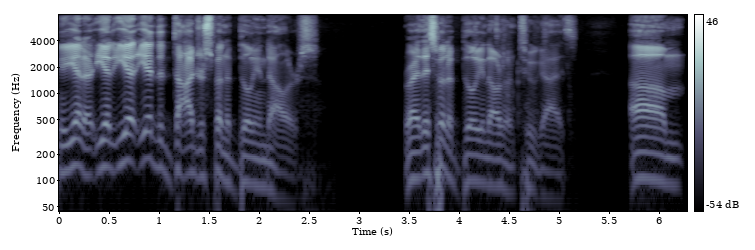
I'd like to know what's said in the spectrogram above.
you, had you, had, you, had, you had the Dodgers spend a billion dollars, right? They spent a billion dollars on two guys. Um,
